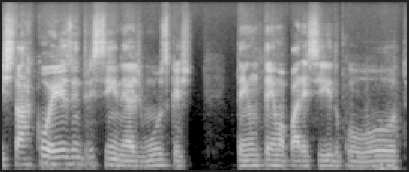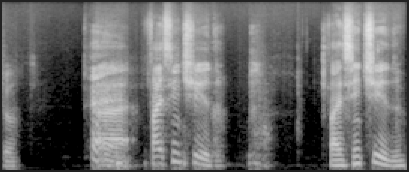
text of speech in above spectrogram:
estar coeso entre si, né? As músicas têm um tema parecido com o outro. É, faz sentido. Faz sentido.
